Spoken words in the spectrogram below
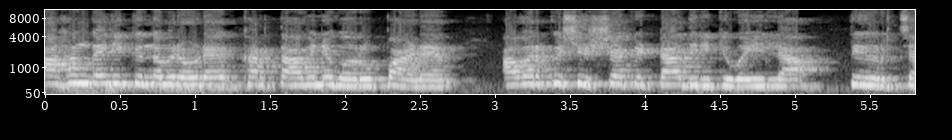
അഹങ്കരിക്കുന്നവരോട് കർത്താവിന് വെറുപ്പാണ്. അവർക്ക് ശിക്ഷ കിട്ടാതിരിക്കുകയില്ല. തീർച്ച.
